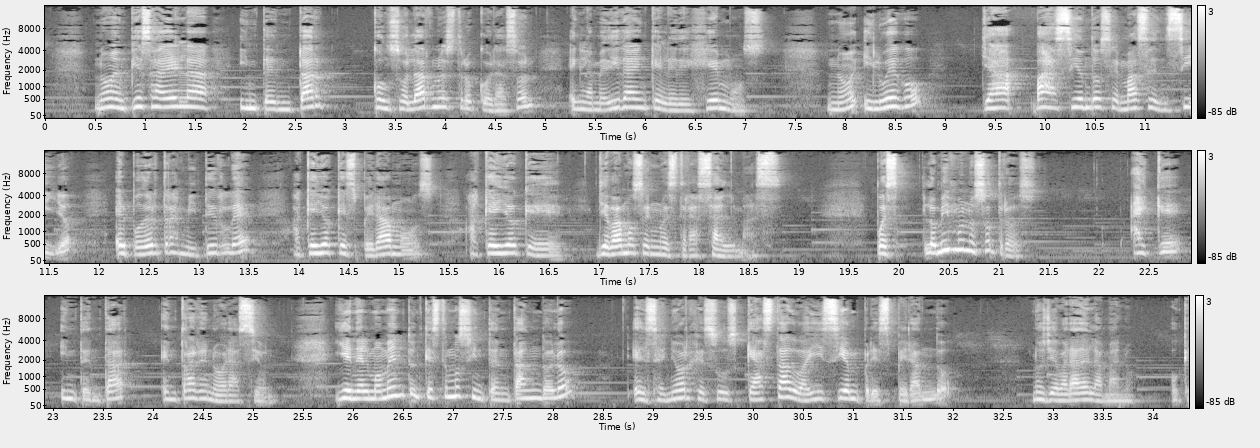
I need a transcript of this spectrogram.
¿no? Empieza Él a intentar consolar nuestro corazón en la medida en que le dejemos, ¿no? Y luego ya va haciéndose más sencillo el poder transmitirle aquello que esperamos, aquello que llevamos en nuestras almas. Pues lo mismo nosotros, hay que intentar entrar en oración. Y en el momento en que estemos intentándolo, el Señor Jesús, que ha estado ahí siempre esperando, nos llevará de la mano, ¿ok?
